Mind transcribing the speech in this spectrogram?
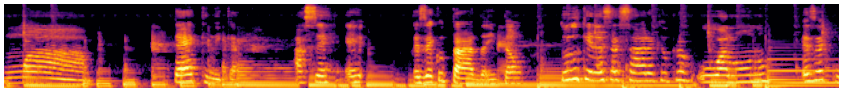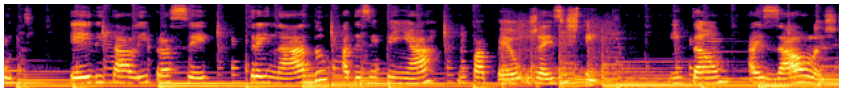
uma técnica a ser executada. Então, tudo que é necessário é que o, o aluno execute. Ele está ali para ser treinado a desempenhar um papel já existente. Então, as aulas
